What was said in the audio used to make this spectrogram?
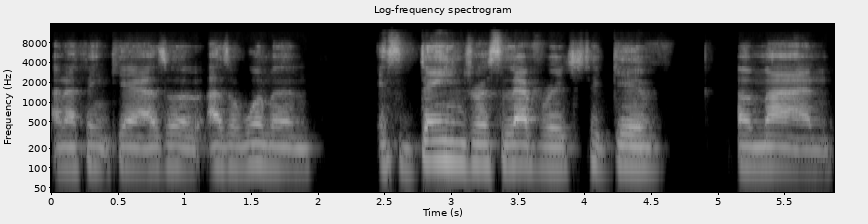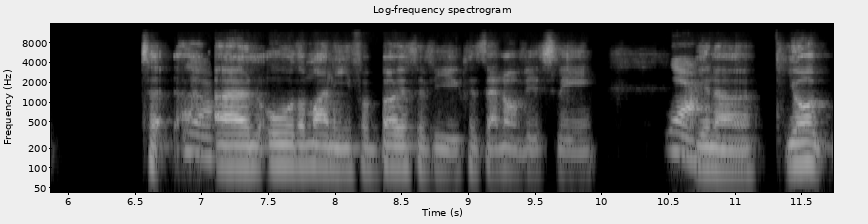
And I think, yeah, as a as a woman, it's dangerous leverage to give a man to Yeah. earn all the money for both of you, because then obviously, Yeah. you know, you're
